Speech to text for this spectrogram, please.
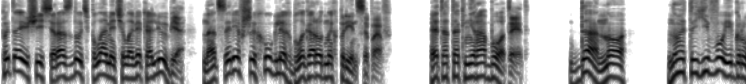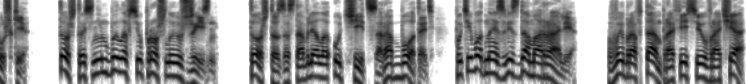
пытающийся раздуть пламя человеколюбия на отсыревших углях благородных принципов. Это так не работает. Да, но... Но это его игрушки. То, что с ним было всю прошлую жизнь. То, что заставляло учиться, работать, путеводная звезда морали. Выбрав там профессию врача,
